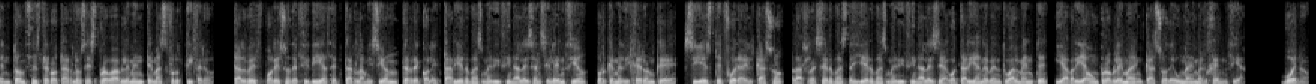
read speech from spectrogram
entonces derrotarlos es probablemente más fructífero. Tal vez por eso decidí aceptar la misión de recolectar hierbas medicinales en silencio, porque me dijeron que, si este fuera el caso, las reservas de hierbas medicinales se agotarían eventualmente, y habría un problema en caso de una emergencia. Bueno,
